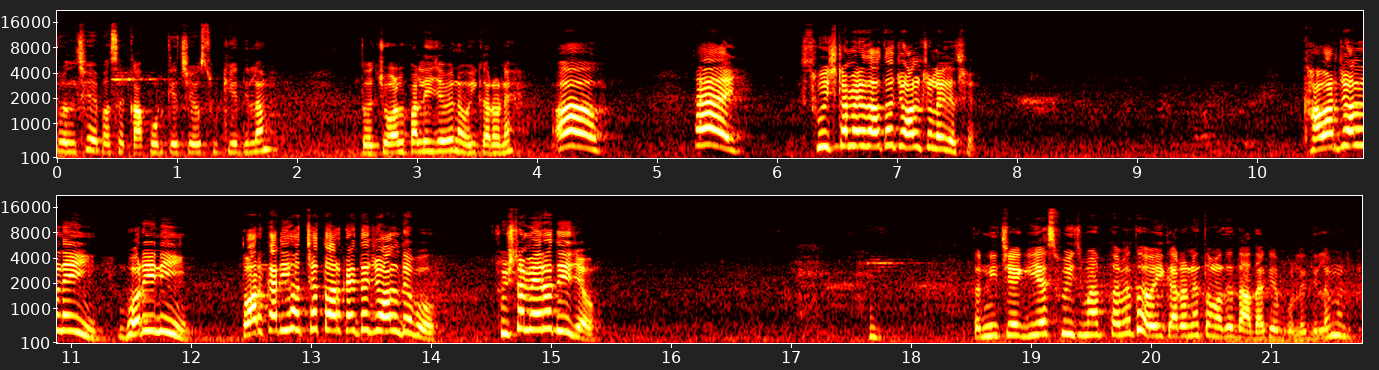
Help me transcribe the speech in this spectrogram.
চলছে এপাশে কাপড় কেচেও শুকিয়ে দিলাম। তো জল পালিয়ে যাবে না ওই কারণে। ও এই সুইচটা মেরে দাও তো জল চলে গেছে। খাওয়ার জল নেই ভরিনি। তরকারি হচ্ছে তরকারিতে জল দেবো। সুইচটা মেরে দিয়ে যাও। তো নিচে গিয়ে সুইচ মারতে হবে তো, ওই কারণে তোমাদের দাদাকে বলে দিলাম আর কি।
